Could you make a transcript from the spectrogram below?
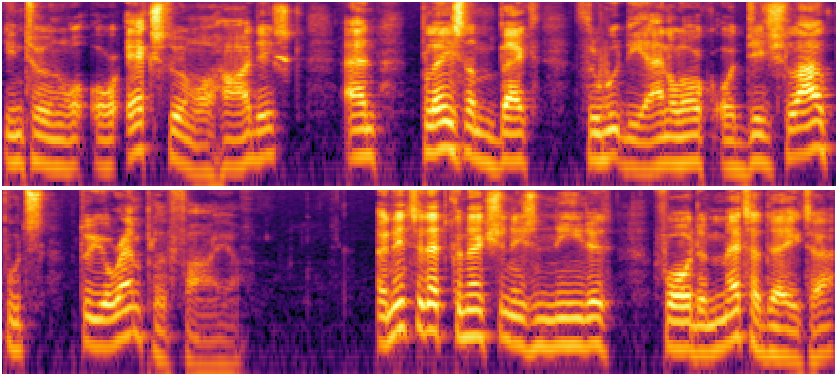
internal or external hard disk and plays them back through the analog or digital outputs to your amplifier. An internet connection is needed for the metadata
